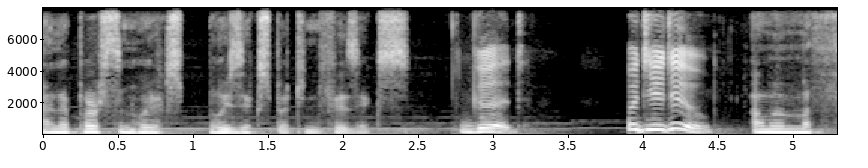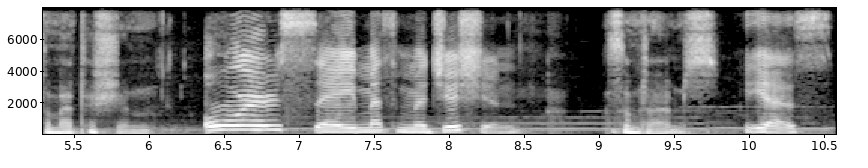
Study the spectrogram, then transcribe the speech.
and a person who, who is expert in physics. Good. What do you do? I'm a mathematician. Or say mathematician. Sometimes. Yes.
